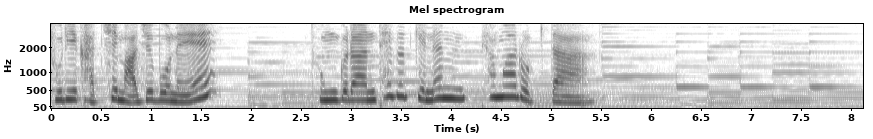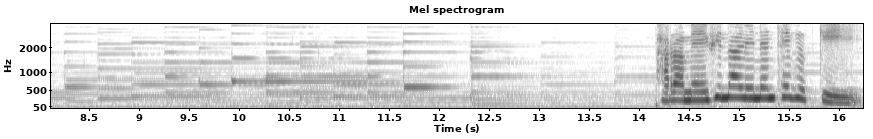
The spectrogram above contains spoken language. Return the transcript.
둘이 같이 마주보네. 동그란 태극기는 평화롭다. 바람에 휘날리는 태극기.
